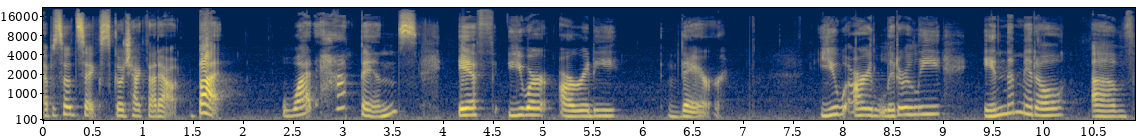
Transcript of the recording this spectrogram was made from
episode six, go check that out. But what happens if you are already there? You are literally in the middle of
